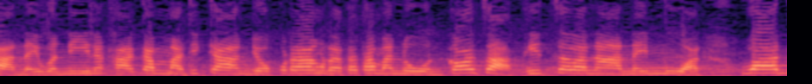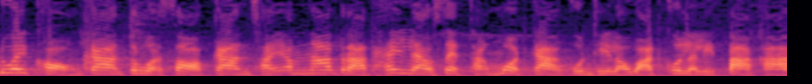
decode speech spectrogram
ค่ะ ในวันนี้นะคะกรรมธิการยกร่างรัฐธรรมนูญก็จะพิจารณาในหมวดว่าด้วยของการตรวจสอบการใช้อำนาจรัฐให้แล้วเสร็จทั้งหมดค่ะ คุณธีรวัตรคุณลลิตาคะ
